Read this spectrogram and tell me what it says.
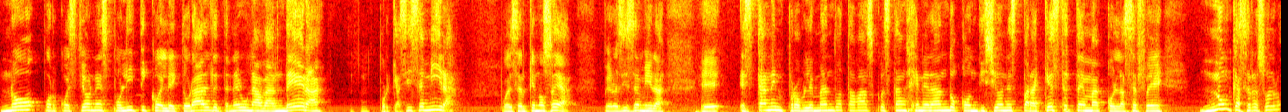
No por cuestiones político-electoral de tener una bandera, porque así se mira. Puede ser que no sea, pero así se mira. Eh, están emproblemando a Tabasco, están generando condiciones para que este tema con la CFE nunca se resuelva.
